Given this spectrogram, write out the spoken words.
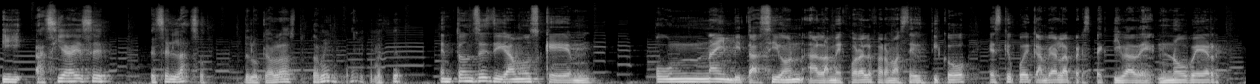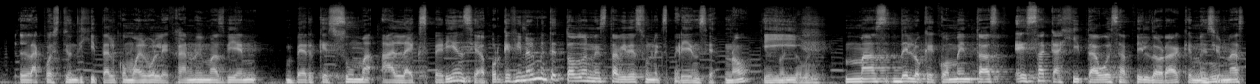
y hacía ese, ese lazo de lo que hablabas tú también, Entonces, digamos que mm, una invitación a la mejora del farmacéutico es que puede cambiar la perspectiva de no ver la cuestión digital como algo lejano y más bien ver que suma a la experiencia, porque finalmente todo en esta vida es una experiencia, ¿no? Y más de lo que comentas, esa cajita o esa píldora que mencionas,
